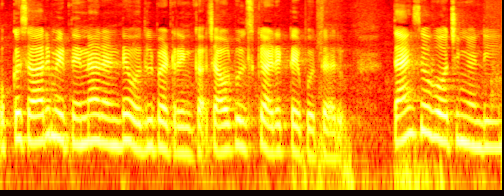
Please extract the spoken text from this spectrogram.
ఒక్కసారి మీరు తిన్నారంటే వదిలిపెట్టరు ఇంకా. చావల పులుసుకి అడిక్ట్ అయిపోతారు. థ్యాంక్స్ ఫర్ వాచింగ్ అండి.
